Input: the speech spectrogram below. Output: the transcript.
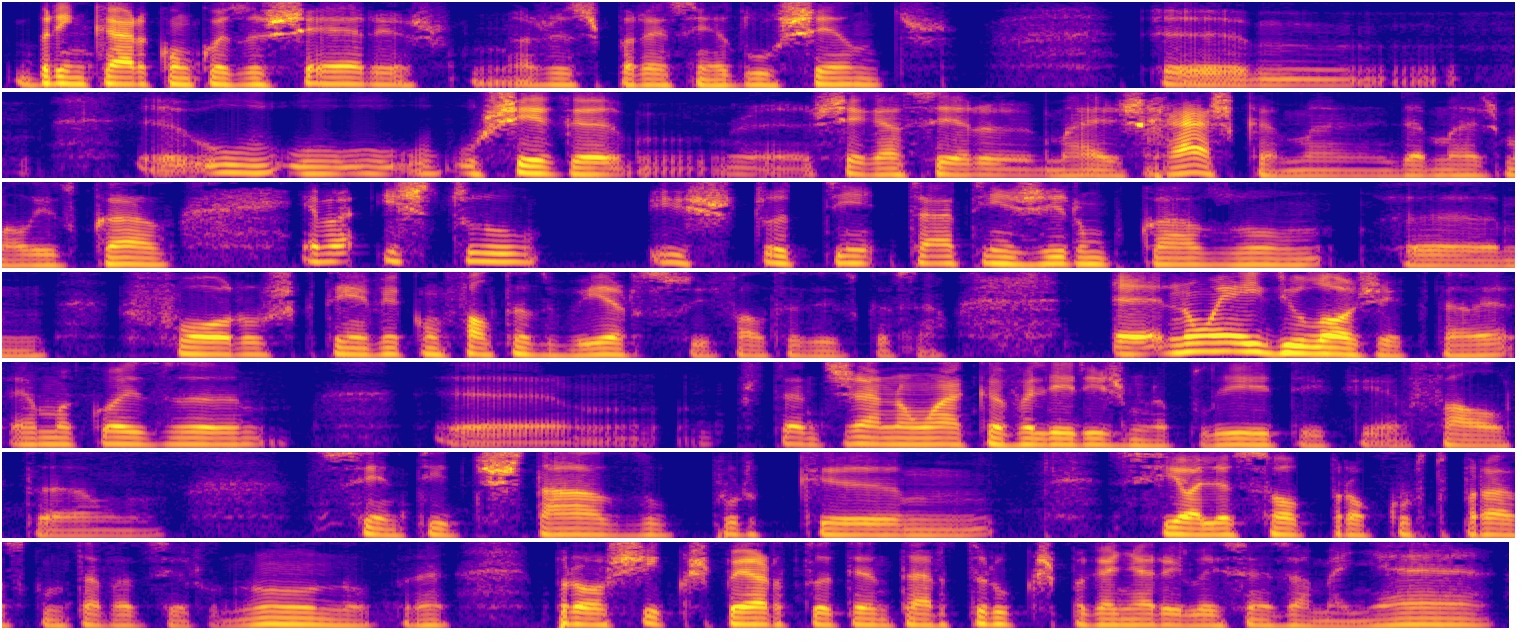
brincar com coisas sérias, às vezes parecem adolescentes. Uh, o, o, o, Chega chega a ser mais rasca, ainda mais mal educado. É, isto, isto está a atingir um bocado um, foros que têm a ver com falta de berço e falta de educação. Uh, não é ideológico, tá? é uma coisa. Portanto, já não há cavalheirismo na política, falta um sentido de Estado, porque hum, se olha só para o curto prazo, como estava a dizer o Nuno, para, para o Chico Esperto a tentar truques para ganhar eleições amanhã,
